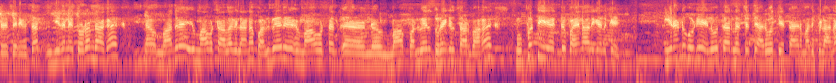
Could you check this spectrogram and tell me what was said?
தெரிவித்தார். இதனைத் தொடர்ந்தாக மதுரை மாவட்ட அளவிலான பல்வேறு மாவட்ட பல்வேறு துறைகள் சார்பாக முப்பத்தி எட்டு பயனாளிகளுக்கு இரண்டு கோடி எழுபத்தி ஆறு லட்சத்தி அறுபத்தி எட்டாயிரம் மதிப்பிலான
